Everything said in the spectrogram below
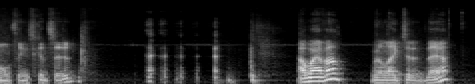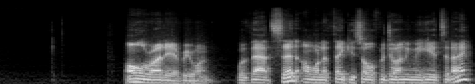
all things considered. However, we'll exit it there. Alrighty, everyone. With that said, I want to thank you all for joining me here today.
